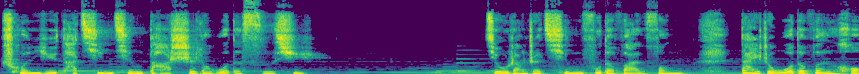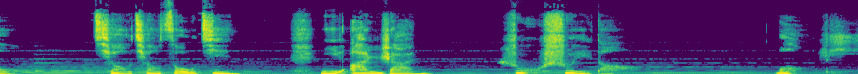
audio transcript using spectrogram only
春雨，它轻轻打湿了我的思绪，就让这轻拂的晚风，带着我的问候，悄悄走进你安然入睡的梦里。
